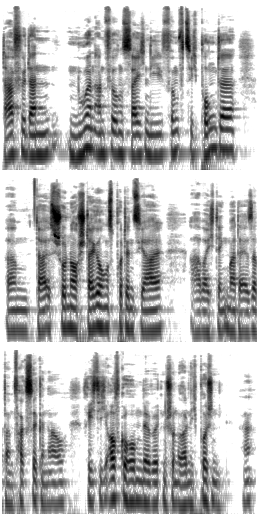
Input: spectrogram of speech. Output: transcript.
dafür dann nur in Anführungszeichen die 50 Punkte. Ähm, da ist schon noch Steigerungspotenzial, aber ich denke mal, da ist er beim Faxe genau richtig aufgehoben, der wird ihn schon ordentlich pushen, ja?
